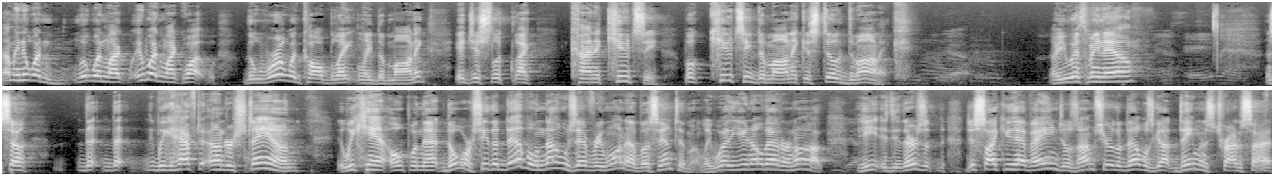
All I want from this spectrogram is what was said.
I mean, it wasn't, it wasn't like, it wasn't like what the world would call blatantly demonic. It just looked like kind of cutesy. Well, cutesy demonic is still demonic. Are you with me now? And so the, the, we have to understand we can't open that door. See, the devil knows every one of us intimately, whether you know that or not. He, there's a, just like you have angels, I'm sure the devil's got demons trying to assign,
